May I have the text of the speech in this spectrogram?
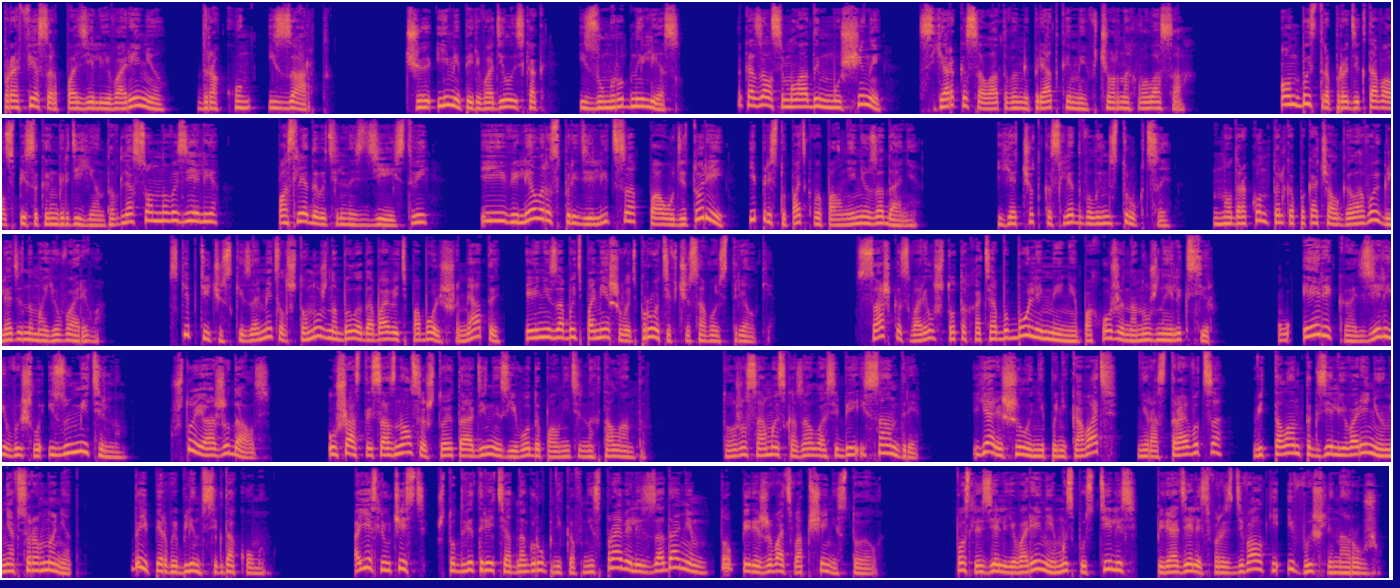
Профессор по зельеварению — дракон Изарт, чье имя переводилось как «изумрудный лес». Оказался молодым мужчиной с ярко-салатовыми прядками в черных волосах. Он быстро продиктовал список ингредиентов для сонного зелья, последовательность действий и велел распределиться по аудитории и приступать к выполнению задания. Я четко следовала инструкции, но дракон только покачал головой, глядя на мое варево. Скептически заметил, что нужно было добавить побольше мяты и не забыть помешивать против часовой стрелки. Сашка сварил что-то хотя бы более-менее похожее на нужный эликсир. У Эрика зелье вышло изумительным, что и ожидалось. Ушастый сознался, что это один из его дополнительных талантов. То же самое сказала о себе и Сандре. Я решила не паниковать, не расстраиваться, ведь таланта к зельеварению у меня все равно нет. Да и первый блин всегда комом. А если учесть, что две трети одногруппников не справились с заданием, то переживать вообще не стоило. После зельеварения мы спустились, переоделись в раздевалки и вышли наружу.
